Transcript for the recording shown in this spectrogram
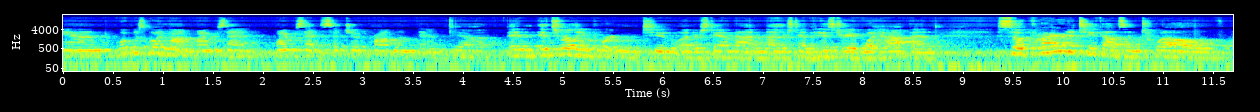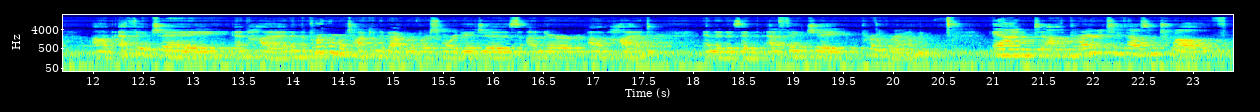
and what was going on? Why was that, why was that such a problem then? Yeah, and it's really important to understand that and understand the history of what happened. So prior to 2012, um, FHA and HUD, and the program we're talking about, reverse mortgages, under um, HUD, and it is an FHA program. And um, prior to 2012,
